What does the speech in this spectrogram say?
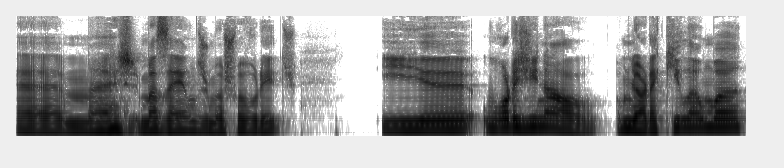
uh, mas, mas é um dos meus favoritos. E uh, o original, ou melhor, aquilo é uma,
